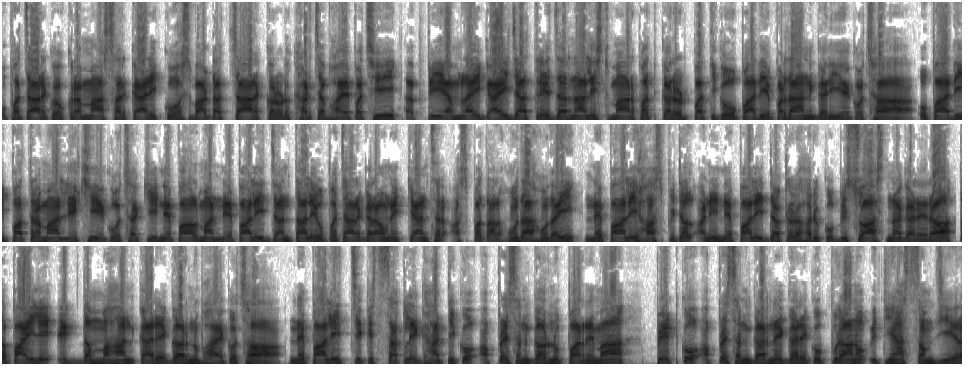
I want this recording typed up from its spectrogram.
उपचारको क्रममा सरकारी कोषबाट चार करोड खर्च भएपछि पीएमलाई गाई जात्रे जर्नालिस्ट मार्फत करोडपतिको उपाधि प्रदान गरिएको छ। उपाधि पत्रमा लेखिएको छ कि नेपालमा नेपाली जनताले उपचार गराउने क्यान्सर अस्पताल हुँदा हुँदै नेपाली हस्पिटल अनि नेपाली डाक्टरहरूको विश्वास नगरेर तपाईँले एकदम महान कार्य गर्नु भएको छ। नेपाली चिकित्सकले घाँटीको अपरेसन गर्नु पर्नेमा पेटको अपरेसन गर्ने गरेको पुरानो इतिहास सम्झिएर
